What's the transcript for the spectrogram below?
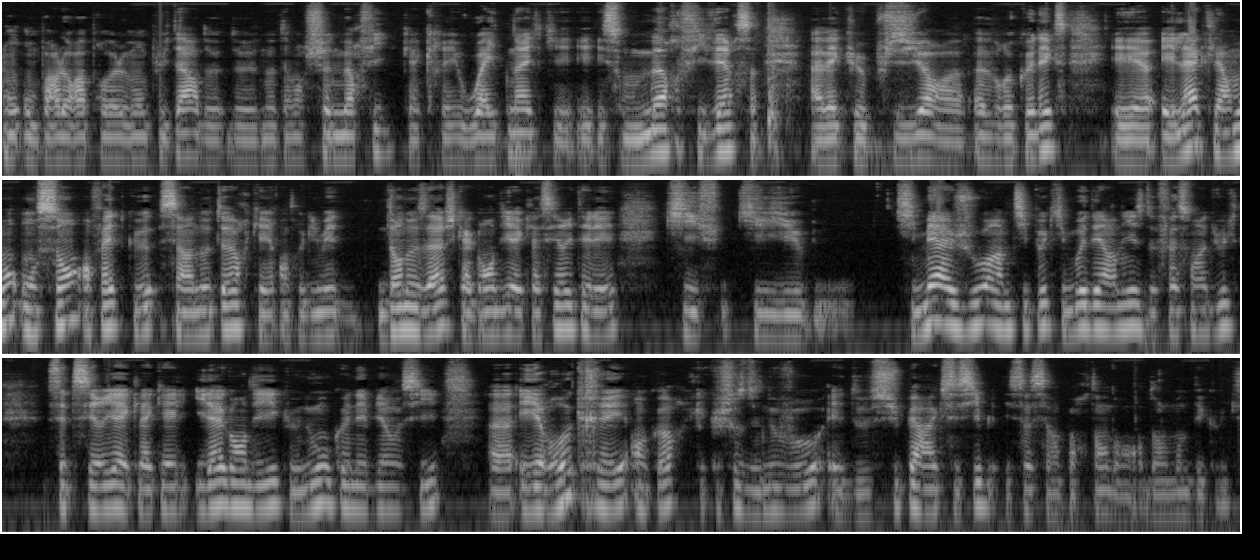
On, on parlera probablement plus tard de, de notamment Sean Murphy qui a créé White Knight qui est, et, et son Murphyverse avec euh, plusieurs euh, œuvres connexes. Et, euh, et là, clairement, on sent en fait que c'est un auteur qui est entre guillemets dans nos âges, qui a grandi avec la série télé, qui qui qui met à jour un petit peu, qui modernise de façon adulte cette série avec laquelle il a grandi, que nous on connaît bien aussi, euh, et recréer encore quelque chose de nouveau et de super accessible. Et ça, c'est important dans, dans le monde des comics.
